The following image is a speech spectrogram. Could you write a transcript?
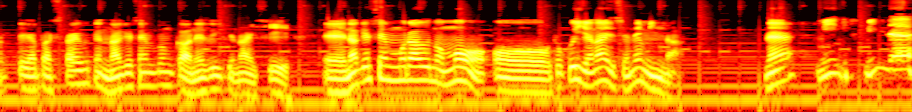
って、やっぱりスタイフ店投げ銭文化は根付いてないし、えー、投げ銭もらうのも、得意じゃないですよね、みんな。ねみ、みんな、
